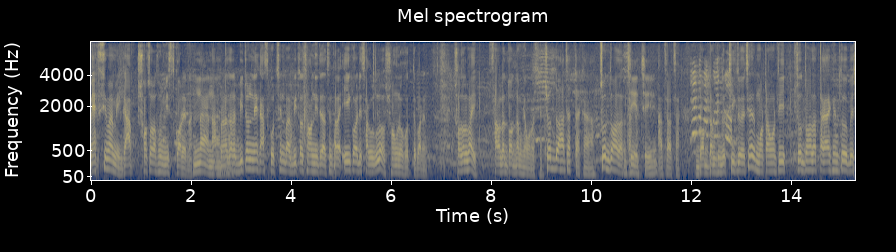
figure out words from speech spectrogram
ম্যাক্সিমামই গাপ সচরাচর মিস করে না। না, আপনারা যারা বিটল নিয়ে কাজ করছেন বা বিটল ছাগল নিতে যাচ্ছেন তারা এই কয়টি ছাগলগুলো সংগ্রহ করতে পারেন। সজল ভাই ছাগলের দরদাম কেমন আছে? চোদ্দ হাজার টাকা। চোদ্দ হাজার জি, জি। আচ্ছা আচ্ছা। দরদাম কিন্তু ঠিক রয়েছে। মোটামুটি চোদ্দ হাজার টাকায় কিন্তু বেশ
